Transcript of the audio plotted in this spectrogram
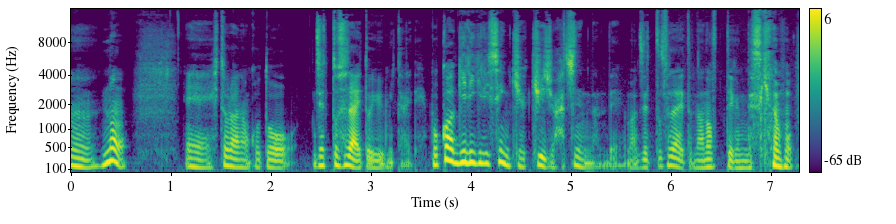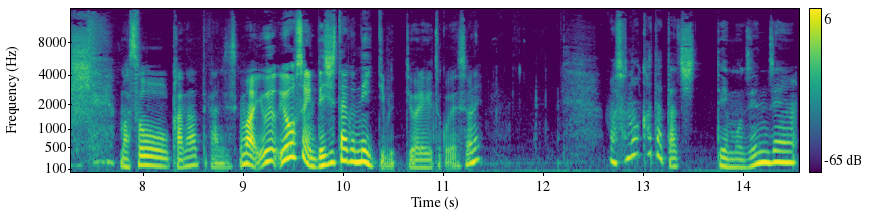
うん、の、えー、人らのことを Z 世代というみたいで、僕はギリギリ1998年なんで、まあ、Z 世代と名乗ってるんですけども まあそうかなって感じですけど、まあ要するにデジタルネイティブって言われるとこですよね。まあその方たちってもう全然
